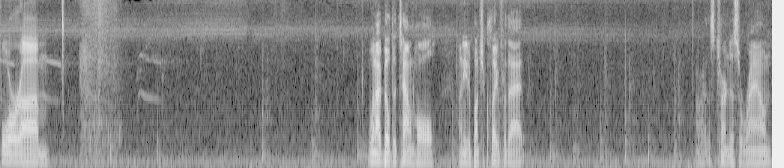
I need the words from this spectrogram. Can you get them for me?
for um, when I build the town hall. I need a bunch of clay for that. All right, let's turn this around.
